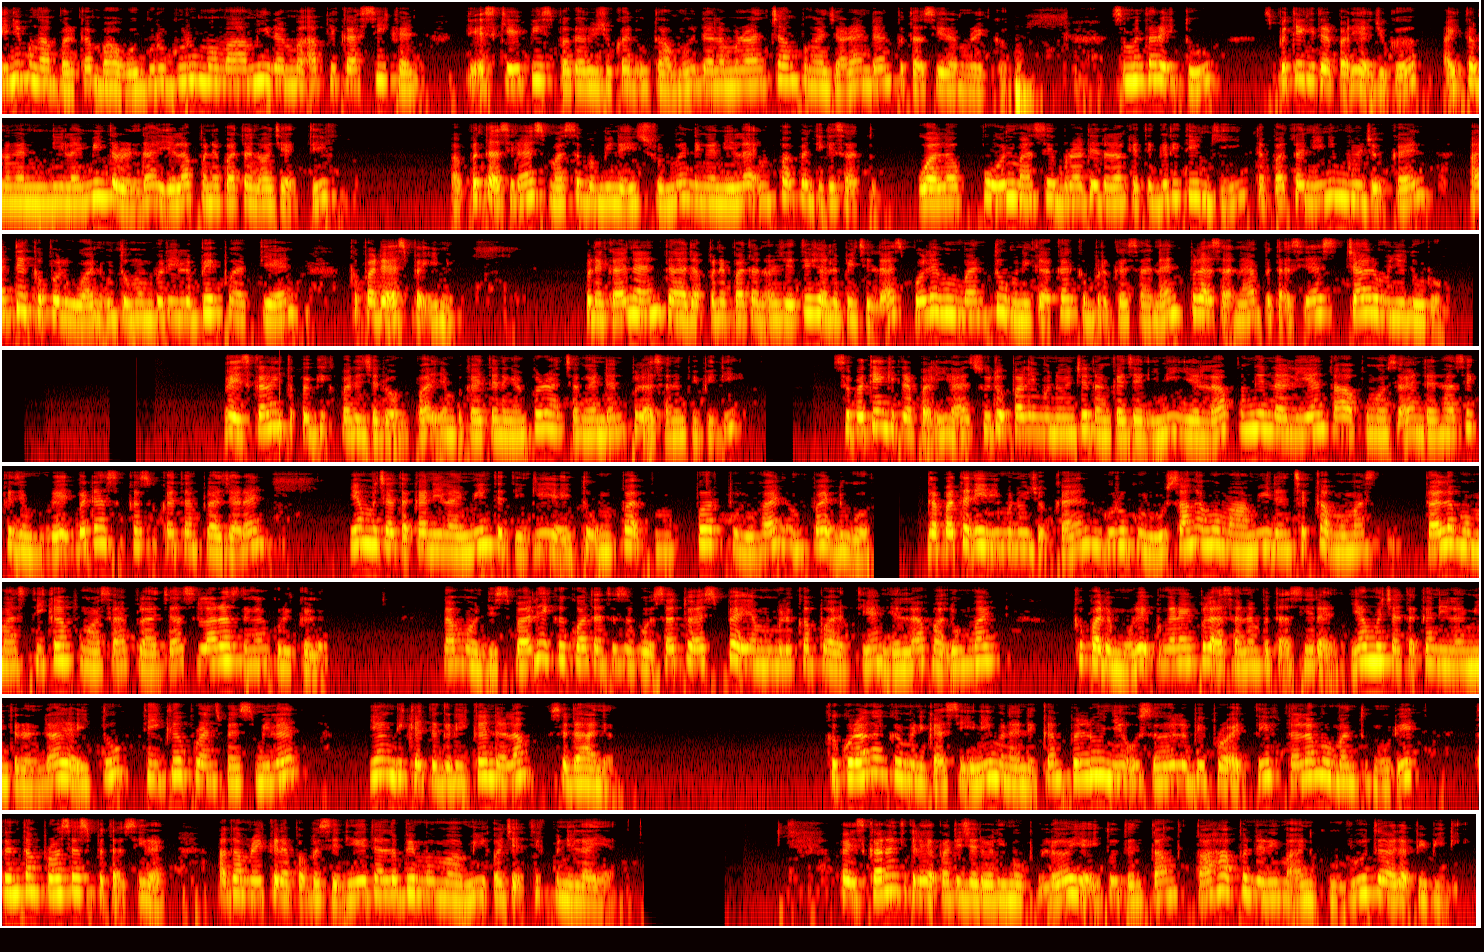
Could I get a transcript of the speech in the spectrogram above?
Ini menggambarkan bahawa guru-guru memahami dan mengaplikasikan DSKP sebagai rujukan utama dalam merancang pengajaran dan pentaksiran mereka. Sementara itu, seperti yang kita dapat lihat juga, item dengan nilai min terendah ialah pendapatan objektif uh, pentaksiran semasa membina instrumen dengan nilai 4.31 walaupun masih berada dalam kategori tinggi, dapatan ini menunjukkan ada keperluan untuk memberi lebih perhatian kepada aspek ini. Penekanan terhadap pendapatan objektif yang lebih jelas boleh membantu meningkatkan keberkesanan pelaksanaan pentaksiran secara menyeluruh. Baik, sekarang kita pergi kepada jadual 4 yang berkaitan dengan perancangan dan pelaksanaan PPD. Seperti yang kita dapat lihat, sudut paling menonjol dalam kajian ini ialah pengendalian tahap penguasaan dan hasil kerja murid berdasarkan sukatan pelajaran yang mencatatkan nilai min tertinggi iaitu 4.42. Dapatan ini menunjukkan guru-guru sangat memahami dan cekap memas- dalam memastikan penguasaan pelajar selaras dengan kurikulum. Namun, di sebalik kekuatan tersebut, satu aspek yang memerlukan perhatian ialah maklumat kepada murid mengenai pelaksanaan pentaksiran yang mencatatkan nilai min terendah iaitu 3.99 yang dikategorikan dalam sederhana. Kekurangan komunikasi ini menandakan perlunya usaha lebih proaktif dalam membantu murid tentang proses pentaksiran agar mereka dapat bersedia dan lebih memahami objektif penilaian. Baik, sekarang kita lihat pada jadual 5 pula iaitu tentang tahap penerimaan guru terhadap PBD.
